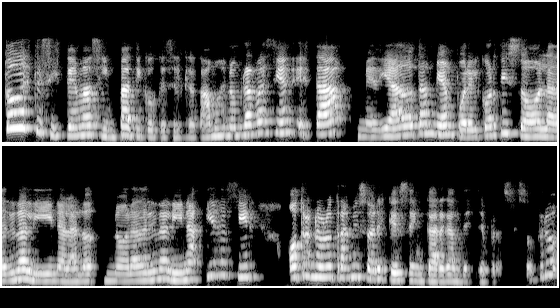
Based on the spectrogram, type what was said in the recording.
Todo este sistema simpático, que es el que acabamos de nombrar recién, está mediado también por el cortisol, la adrenalina, la noradrenalina, y es decir, otros neurotransmisores que se encargan de este proceso. Pero,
